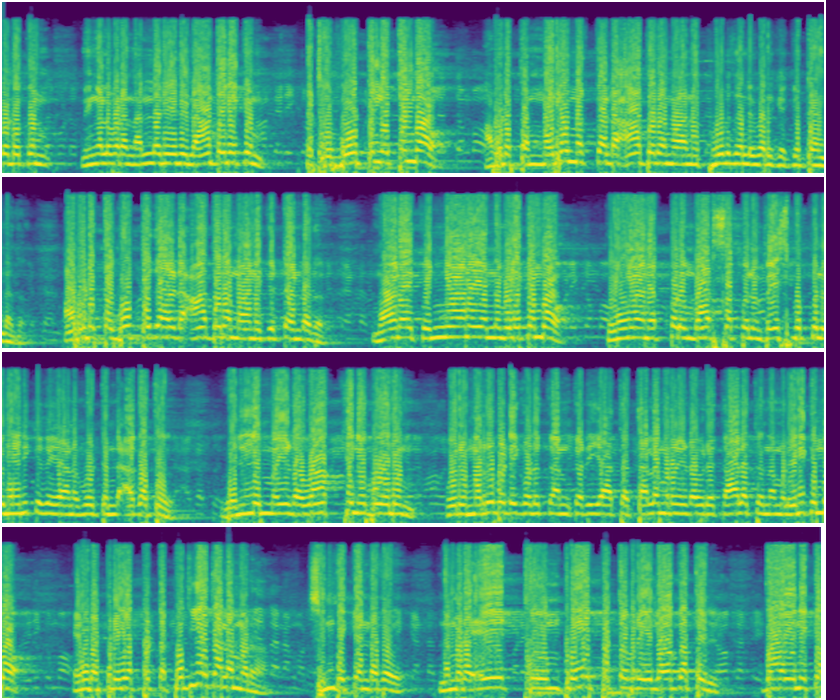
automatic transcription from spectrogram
കൊടുക്കും നിങ്ങൾ ഇവിടെ നല്ല രീതിയിൽ ആദരിക്കും. പക്ഷെ വീട്ടിലെത്തുമ്പോ അവിടുത്തെ മരുമക്കളുടെ ആദരമാണ് കൂടുതൽ ഇവർക്ക് കിട്ടേണ്ടത്. അവിടുത്തെ വീട്ടുകാരുടെ ആദരമാണ് കിട്ടേണ്ടത്. മോനെ കുഞ്ഞോനെ എന്ന് വിളിക്കുമ്പോ കുഞ്ഞോൻ എപ്പോഴും വാട്സപ്പിലും ഫേസ്ബുക്കിലും ഇരിക്കുകയാണ് വീട്ടിന്റെ അകത്ത്. വല്യമ്മയുടെ വാക്കിന് പോലും ഒരു മറുപടി കൊടുക്കാൻ കഴിയാത്ത തലമുറയുടെ ഒരു കാലത്ത് നമ്മൾ ഇരിക്കുമ്പോ എന്റെ പ്രിയപ്പെട്ട പുതിയ തലമുറ ചിന്തിക്കേണ്ടത് നമ്മുടെ ഏറ്റവും പ്രിയപ്പെട്ടവർ ഈ ലോകത്തിൽ എനിക്ക്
